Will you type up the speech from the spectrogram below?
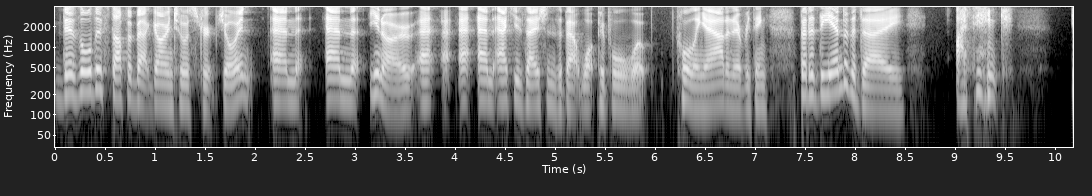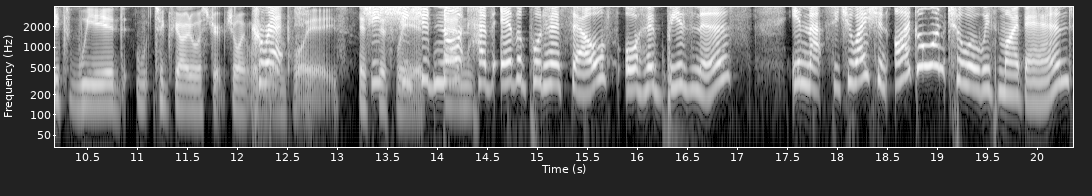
there's all this stuff about going to a strip joint and and you know a, a, and accusations about what people were calling out and everything. But at the end of the day, I think it's weird to go to a strip joint with your Correct. employees. It's she, just she should not And- have ever put herself or her business in that situation. I go on tour with my band.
